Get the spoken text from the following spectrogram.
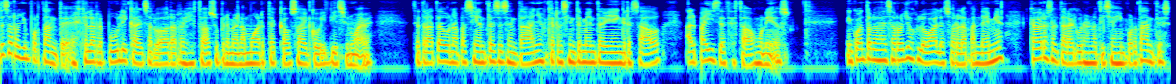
desarrollo importante es que la República de El Salvador ha registrado su primera muerte a causa del COVID-19. Se trata de una paciente de 60 años que recientemente había ingresado al país desde Estados Unidos. En cuanto a los desarrollos globales sobre la pandemia, cabe resaltar algunas noticias importantes.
